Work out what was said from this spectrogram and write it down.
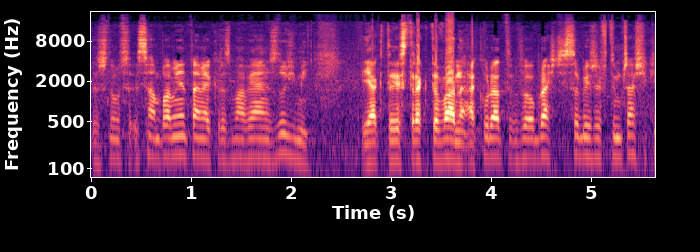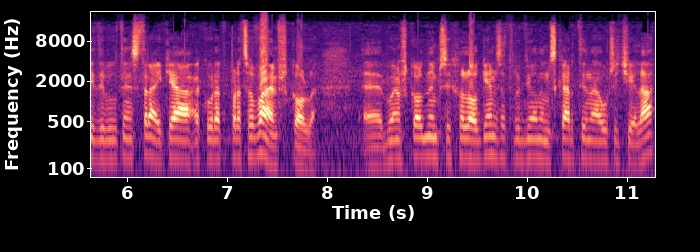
Zresztą sam pamiętam, jak rozmawiałem z ludźmi, jak to jest traktowane. Akurat wyobraźcie sobie, że w tym czasie, kiedy był ten strajk, ja akurat pracowałem w szkole. E, Byłem szkolnym psychologiem zatrudnionym z karty nauczyciela.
